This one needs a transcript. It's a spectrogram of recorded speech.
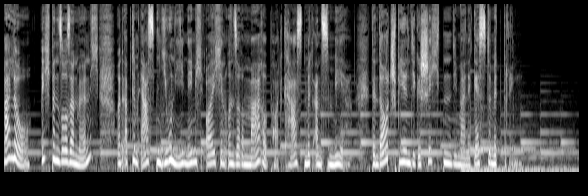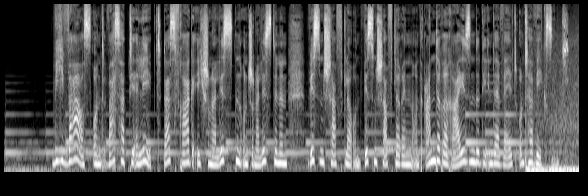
Hallo, ich bin Susan Mönch und ab dem 1. Juni nehme ich euch in unserem Mare-Podcast mit ans Meer. Denn dort spielen die Geschichten, die meine Gäste mitbringen. Wie war's und was habt ihr erlebt? Das frage ich Journalisten und Journalistinnen, Wissenschaftler und Wissenschaftlerinnen und andere Reisende, die in der Welt unterwegs sind.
